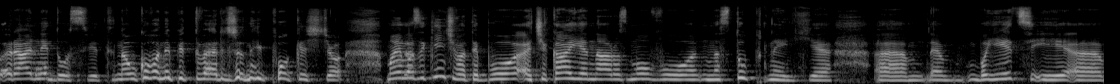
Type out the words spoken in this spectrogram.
реальний досвід, науково не підтверджений поки що. Маємо закінчувати, бо е, чекає на розмову наступний е, е, боєць, і е,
